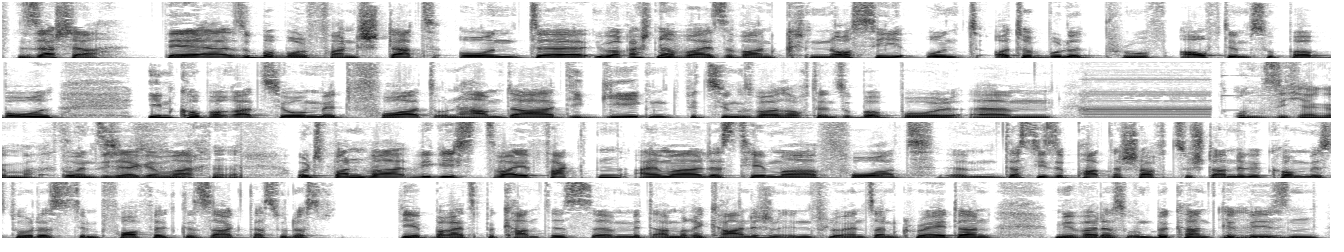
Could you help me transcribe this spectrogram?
Sascha, der Super Bowl fand statt und äh, überraschenderweise waren Knossi und Otto Bulletproof auf dem Super Bowl in Kooperation mit Ford und haben da die Gegend beziehungsweise auch den Super Bowl ähm, unsicher gemacht. Unsicher gemacht. und spannend war wirklich zwei Fakten. Einmal das Thema Ford, ähm, dass diese Partnerschaft zustande gekommen ist. Du hattest im Vorfeld gesagt, dass du das dir bereits bekannt ist äh, mit amerikanischen Influencern, Creatern. Mir war das unbekannt mhm. gewesen.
